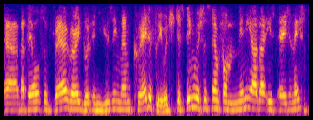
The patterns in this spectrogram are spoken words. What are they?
uh, but they're also very, very good in using them creatively, which distinguishes them from many other East Asian nations.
